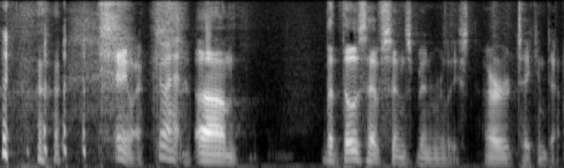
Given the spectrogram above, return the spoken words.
that's right. anyway, go ahead. um, but those have since been released or taken down.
